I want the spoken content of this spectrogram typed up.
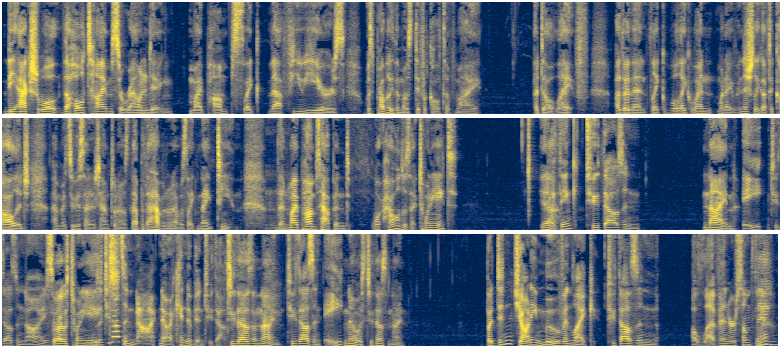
the actual, the whole time surrounding my pumps, like that few years, was probably the most difficult of my adult life. Other than like well like when when i initially got to college i had my suicide attempt when i was that but that happened when i was like 19 mm. then my pumps happened what, how old was i? 28 yeah. I think 2008 nine. 2009 so i was 28 was it 2009 no it couldn't have been 2000 2009 2008 no it was 2009 But didn't Jonny move in like 2011 or something?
